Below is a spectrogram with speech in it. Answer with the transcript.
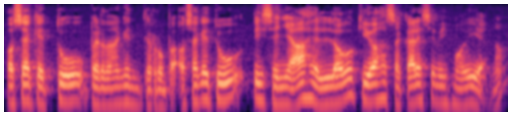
O sea que tú, perdona que te interrumpa, o sea que tú diseñabas el logo que ibas a sacar ese mismo día, ¿no?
